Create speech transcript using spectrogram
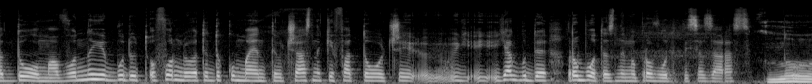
вдома? Вони будуть оформлювати документи учасників АТО, чи е, як буде робота з ними проводитися зараз? Ну,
